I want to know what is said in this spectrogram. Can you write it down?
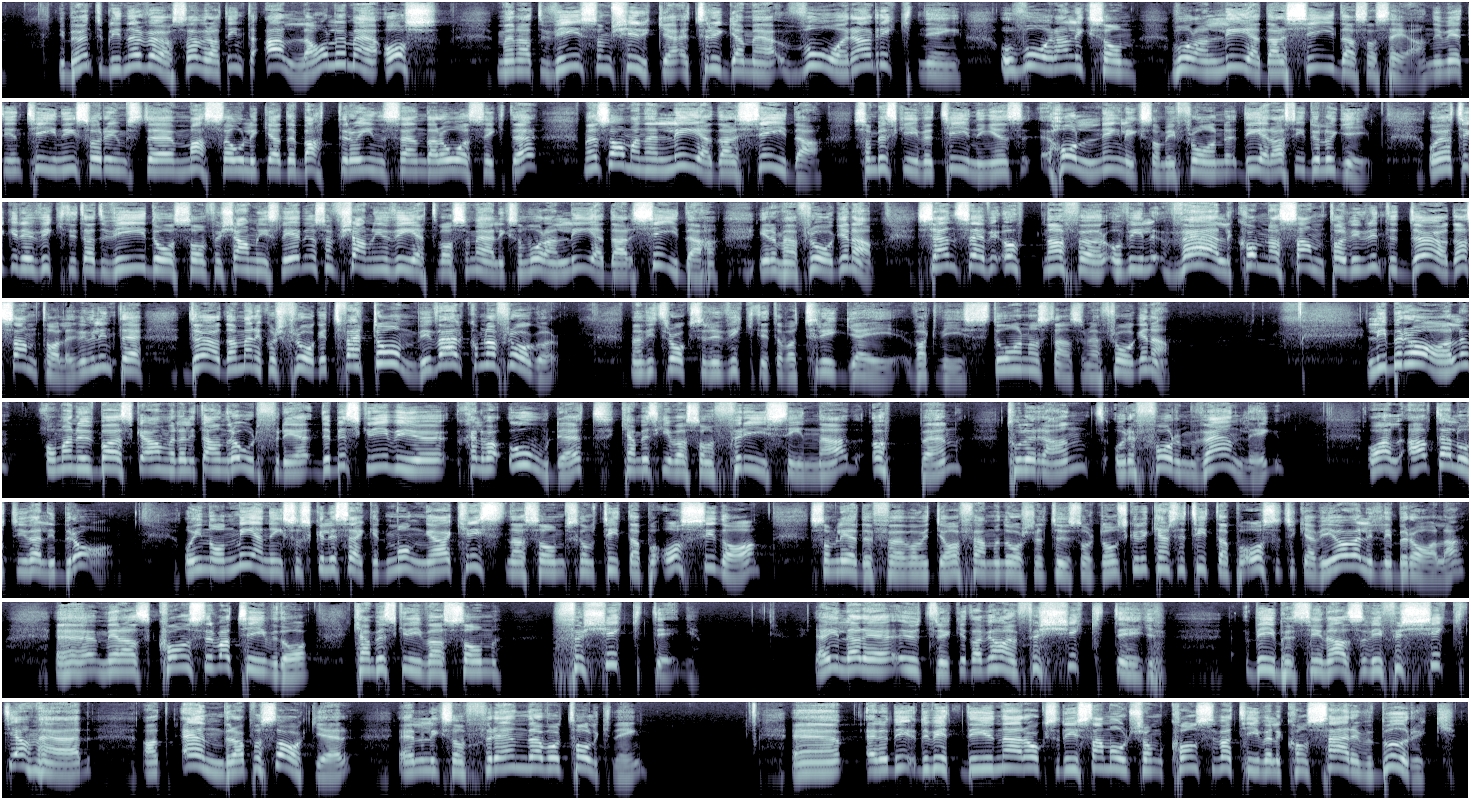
Vi behöver inte bli nervösa över att inte alla håller med oss. Men att vi som kyrka är trygga med våran riktning och våran, liksom, våran ledarsida så att säga. Ni vet i en tidning så ryms det massa olika debatter och insändare och åsikter. Men så har man en ledarsida som beskriver tidningens hållning liksom ifrån deras ideologi. Och jag tycker det är viktigt att vi då som församlingsledning och som församling vet vad som är liksom vår ledarsida i de här frågorna. Sen så är vi öppna för och vill välkomna samtal. Vi vill inte döda samtalet. Vi vill inte döda människors frågor. Tvärtom, vi välkomnar frågor. Men vi tror också det är viktigt att vara trygga i vart vi står någonstans i de här frågorna. Liberal, om man nu bara ska använda lite andra ord för det, det beskriver ju, själva ordet kan beskrivas som frisinnad, öppen, tolerant och reformvänlig. Och all, allt det här låter ju väldigt bra. Och i någon mening så skulle säkert många kristna som, som tittar på oss idag, som levde för vad vet jag, 500 år sedan eller 1000 år de skulle kanske titta på oss och tycka att vi var väldigt liberala. Eh, Medan konservativ då kan beskrivas som försiktig. Jag gillar det uttrycket att vi har en försiktig bibelsyn. Alltså vi är försiktiga med att ändra på saker eller liksom förändra vår tolkning. Eh, eller det, du vet, det är ju nära också, det är samma ord som konservativ eller konservburk.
